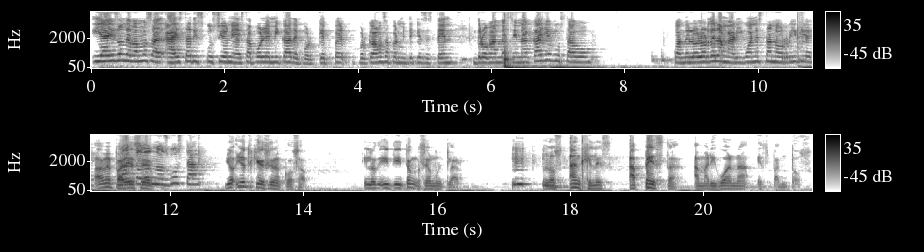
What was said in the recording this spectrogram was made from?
Y ahí es donde vamos a, a esta discusión y a esta polémica de por qué, per- por qué vamos a permitir que se estén drogando así en la calle, Gustavo. Cuando el olor de la marihuana es tan horrible. Ah, me No parece- a todos nos gusta. Yo, yo te quiero decir una cosa, y, lo, y, y tengo que ser muy claro. Los Ángeles apesta a marihuana espantoso.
